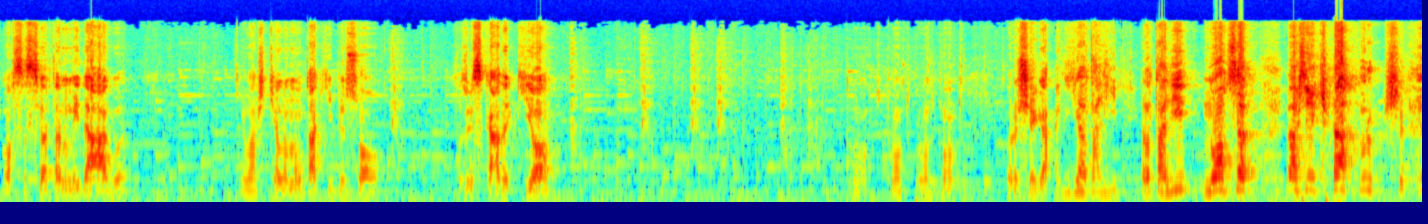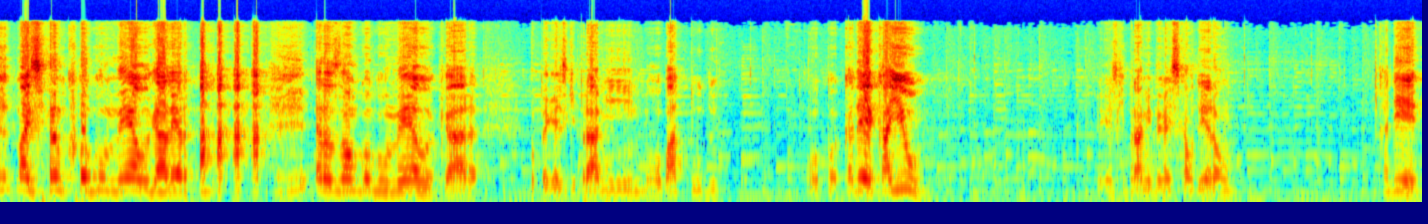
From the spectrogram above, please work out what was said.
Nossa senhora, tá no meio da água. Eu acho que ela não tá aqui, pessoal. Vou fazer uma escada aqui, ó. Pronto, pronto, pronto, pronto. Agora chegar... Ih, ela tá ali. Ela tá ali. Nossa, eu achei que era a bruxa. Mas era um cogumelo, galera. era só um cogumelo, cara. Vou pegar isso aqui pra mim. Vou roubar tudo. Opa, cadê? Caiu! Vou pegar isso aqui pra mim, pegar esse caldeirão. Cadê?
